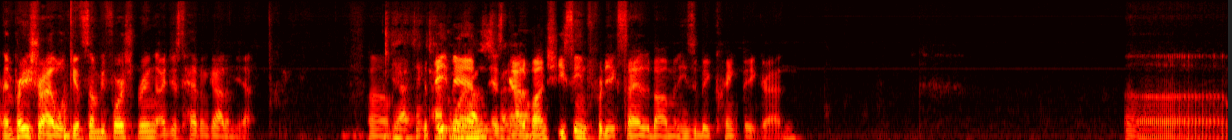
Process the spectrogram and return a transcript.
I'm pretty sure I will get some before spring. I just haven't got them yet. Um, Yeah, I think the bait man has got a bunch. He seems pretty excited about them, and he's a big crankbait grad. Uh,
